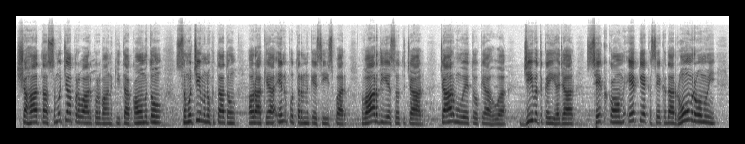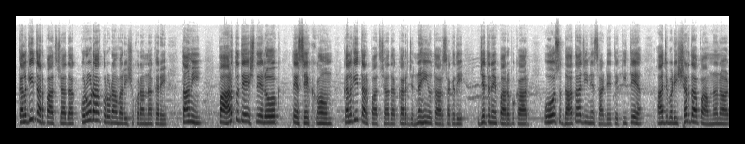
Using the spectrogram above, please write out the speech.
ਸ਼ਹਾਦਤਾਂ ਸਮੁੱਚਾ ਪਰਿਵਾਰ ਕੁਰਬਾਨ ਕੀਤਾ ਕੌਮ ਤੋਂ, ਸਮੁੱਚੀ ਮਨੁੱਖਤਾ ਤੋਂ ਔਰ ਆਖਿਆ, ਇਨ ਪੁੱਤਰਨ ਕੇ ਸੀਸ ਪਰ ਵਾਰ ਦੀਏ ਸੁਤ ਚਾਰ ਚਾਰ ਮੂਏ ਤੋਂ ਕਿਆ ਹੁਆ ਜੀਵਤ ਕਈ ਹਜ਼ਾਰ, ਸਿੱਖ ਕੌਮ ਇੱਕ ਇੱਕ ਸਿੱਖ ਦਾ ਰੋਮ ਰੋਮ ਵੀ ਕਲਗੀਧਰ ਪਾਤਸ਼ਾਹ ਦਾ ਕਰੋੜਾਂ ਕਰੋੜਾਂ ਵਾਰੀ ਸ਼ੁਕਰਾਨਾ ਕਰੇ, ਤਾਂ ਵੀ ਭਾਰਤ ਦੇਸ਼ ਦੇ ਲੋਕ ਤੇ ਸਿੱਖ ਕੌਮ ਕਲਗੀਧਰ ਪਾਤਸ਼ਾਹ ਦਾ ਕਰਜ਼ ਨਹੀਂ ਉਤਾਰ ਸਕਦੀ, ਜਿਤਨੇ ਪਰਉਪਕਾਰ ਉਸ ਦਾਤਾ ਜੀ ਨੇ ਸਾਡੇ ਤੇ ਕੀਤੇ ਆ। ਅੱਜ ਬੜੀ ਸ਼ਰਧਾ ਭਾਵਨਾ ਨਾਲ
